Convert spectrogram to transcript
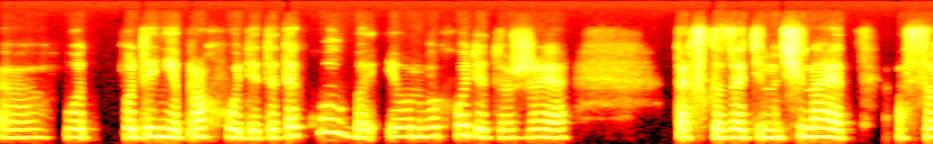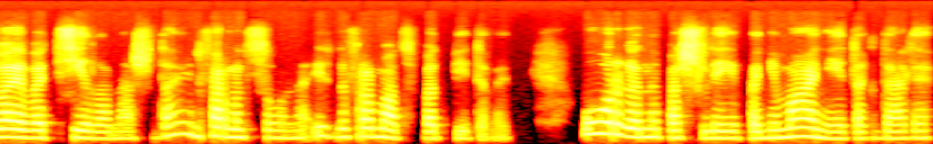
э, вот по длине проходит этой колбы, и он выходит уже, так сказать, и начинает осваивать тело наше, да, информационно, информацию подпитывать. Органы пошли, понимание и так далее.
